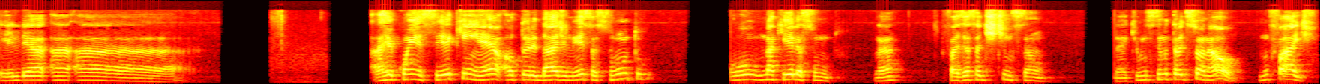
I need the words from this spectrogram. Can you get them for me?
ele a, a, a reconhecer quem é autoridade nesse assunto ou naquele assunto, né? Fazer essa distinção, né? Que o ensino tradicional não faz.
